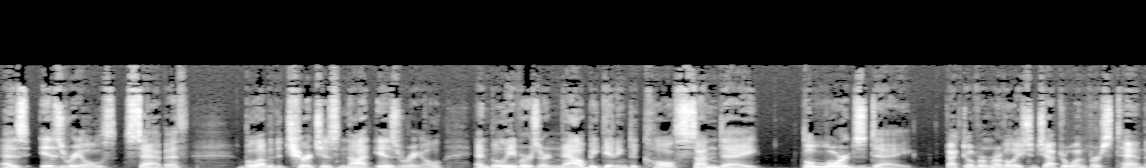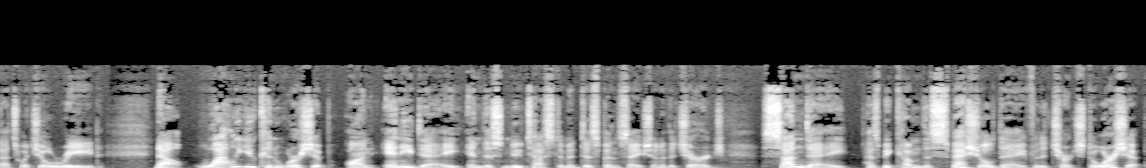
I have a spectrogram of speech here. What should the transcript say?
as Israel's Sabbath. Beloved, the church is not Israel, and believers are now beginning to call Sunday the Lord's Day. In fact, over in Revelation chapter 1, verse 10, that's what you'll read. Now, while you can worship on any day in this New Testament dispensation of the church, Sunday has become the special day for the church to worship.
